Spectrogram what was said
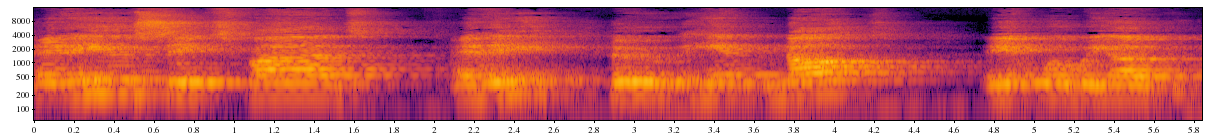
and he who seeks finds, and he who knocks it will be opened.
